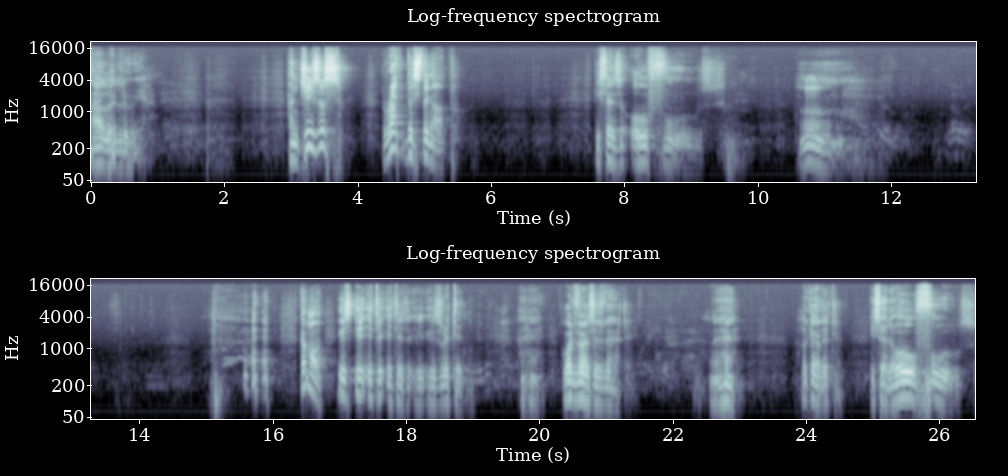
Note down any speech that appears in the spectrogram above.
Hallelujah. And Jesus wrapped this thing up. He says, Oh, fools. Hmm. Come on, it's, it, it, it, it is written. what verse is that? Look at it. He said, Oh, fools,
